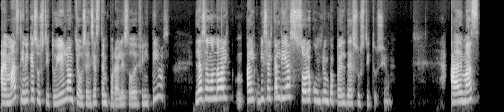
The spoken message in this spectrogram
Además, tiene que sustituirlo ante ausencias temporales o definitivas. La segunda vicealcaldía solo cumple un papel de sustitución. Además,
